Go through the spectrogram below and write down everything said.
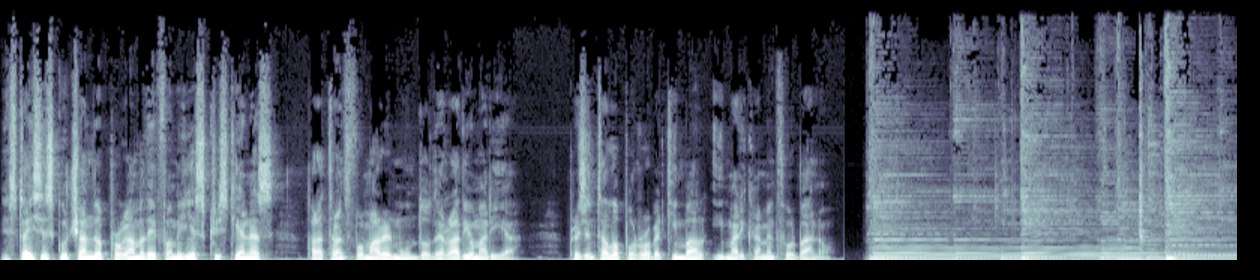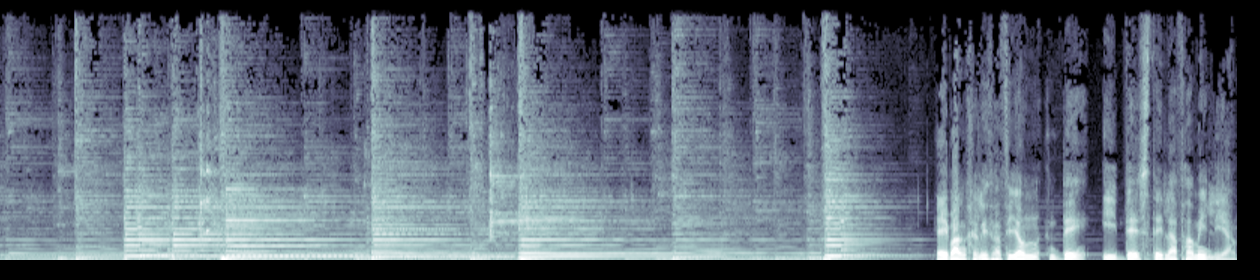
Estáis escuchando el programa de Familias Cristianas para Transformar el Mundo de Radio María, presentado por Robert Kimball y Mari Carmen Zurbano. Evangelización de y desde la familia.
